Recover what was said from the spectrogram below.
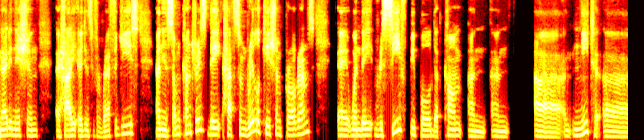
United Nations High Agency for Refugees. And in some countries, they have some relocation programs uh, when they receive people that come and and uh, need uh,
